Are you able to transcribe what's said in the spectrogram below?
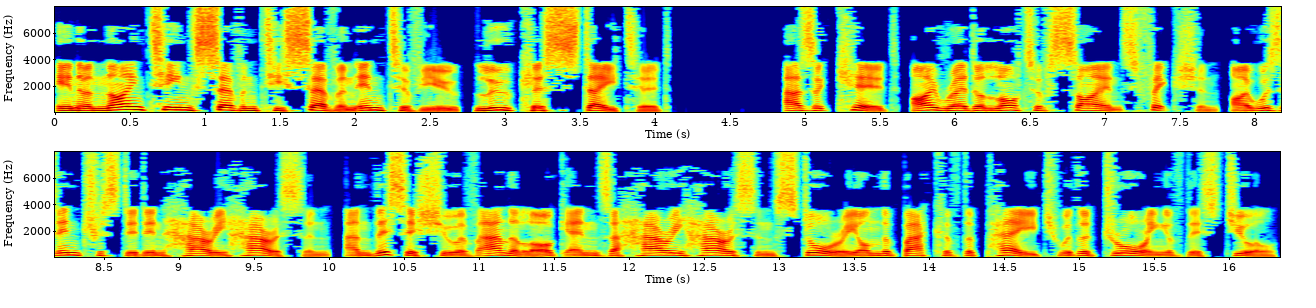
In a 1977 interview, Lucas stated, as a kid, I read a lot of science fiction, I was interested in Harry Harrison, and this issue of Analog ends a Harry Harrison story on the back of the page with a drawing of this duel.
